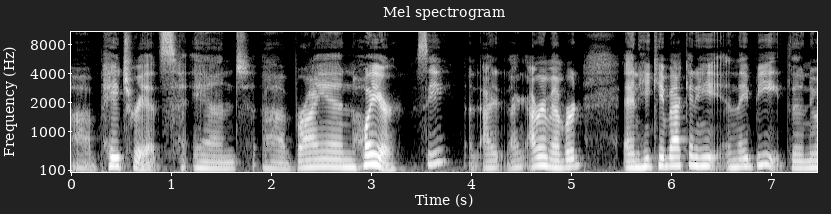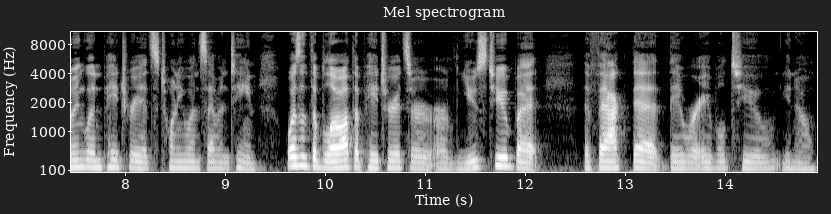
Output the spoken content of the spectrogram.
uh, Patriots and uh, Brian Hoyer. See, I, I, I remembered, and he came back and he and they beat the New England Patriots 21-17. Wasn't the blowout the Patriots are, are used to, but the fact that they were able to, you know,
